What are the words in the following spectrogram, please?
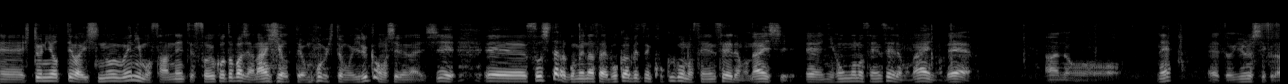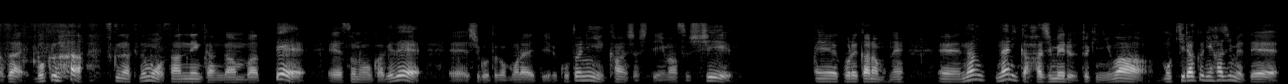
えー、人によっては石の上にも3年ってそういう言葉じゃないよって思う人もいるかもしれないし、えー、そしたらごめんなさい、僕は別に国語の先生でもないし、えー、日本語の先生でもないので、あのね、えーと、許してください。僕は少なくとも3年間頑張って、え、そのおかげで、え、仕事がもらえていることに感謝していますし、え、これからもね、え何か始めるときには、もう気楽に始めて、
